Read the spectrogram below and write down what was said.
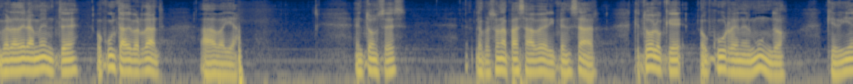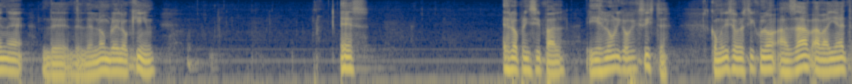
verdaderamente, oculta de verdad a Abaya. Entonces, la persona pasa a ver y pensar que todo lo que ocurre en el mundo que viene del nombre de Elohim es, es lo principal y es lo único que existe. Como dice el versículo, Azab Abaya et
